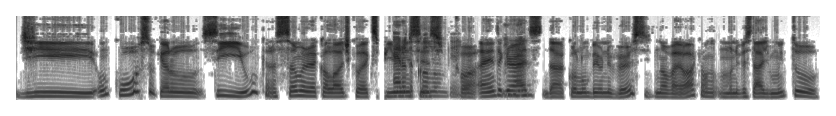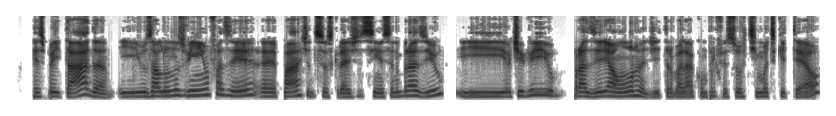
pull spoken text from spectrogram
de um curso que era o CEU, que era Summer Ecological Experiences for Undergrads, uhum. da Columbia University de Nova York, é uma universidade muito respeitada e os alunos vinham fazer é, parte dos seus créditos de ciência no Brasil e eu tive o prazer e a honra de trabalhar com o professor Timothy Kittel,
